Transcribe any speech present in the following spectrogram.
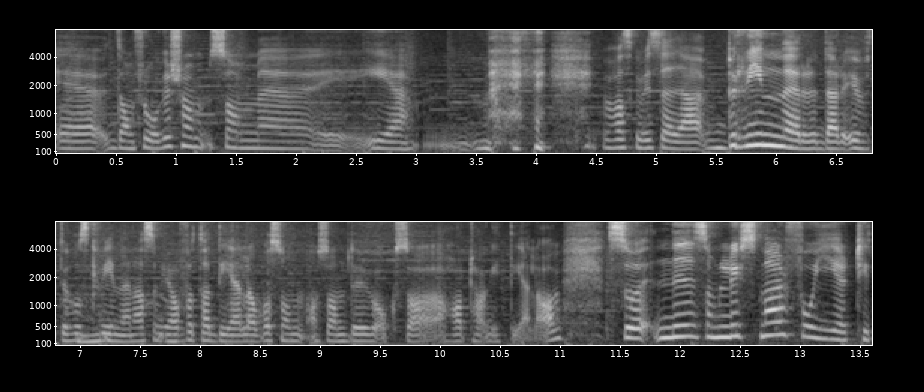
mm. eh, de frågor som, som eh, är, vad ska vi säga, brinner där ute hos mm. kvinnorna. Som jag får ta del av och som, och som du också har tagit del av. Så ni som lyssnar får ge er till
